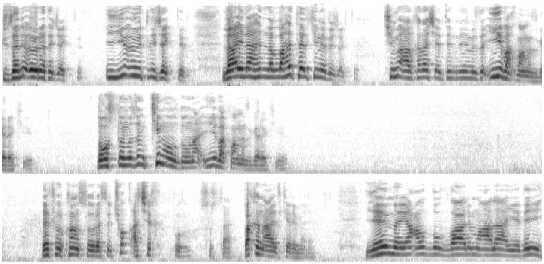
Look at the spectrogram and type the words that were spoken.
Güzeli öğretecektir. İyiyi öğütleyecektir. La ilahe illallah'ı telkin edecektir. Kimi arkadaş edindiğimizde iyi bakmamız gerekiyor. Dostumuzun kim olduğuna iyi bakmamız gerekiyor. Ve Furkan suresi çok açık bu hususta. Bakın ayet-i kerimeye. يَوْمَ يَعَضُّ الظَّالِمُ عَلَى يَدَيْهِ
